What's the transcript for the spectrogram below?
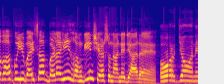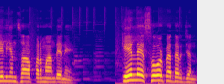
अब आपको ये भाई साहब बड़ा ही गमगीन शेर सुनाने जा रहे हैं। और जो अनिलियन साहब फरमांदे ने केले सौ रुपए दर्जन।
